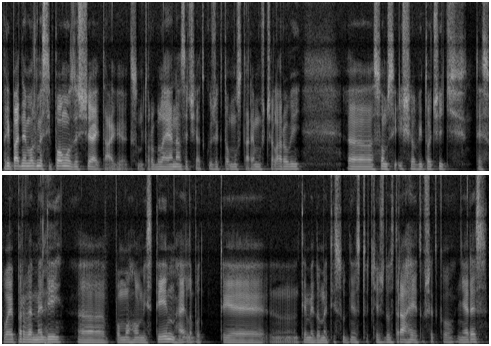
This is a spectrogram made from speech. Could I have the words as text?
Prípadne môžeme si pomôcť ešte aj tak, jak som to robil aj ja na začiatku, že k tomu starému včelarovi uh, som si išiel vytočiť tie svoje prvé medy. Uh, pomohol mi s tým, hej, lebo tie, tie medomety sú dnes to tiež dosť drahé, je to všetko nerez.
